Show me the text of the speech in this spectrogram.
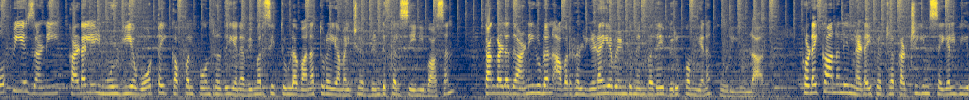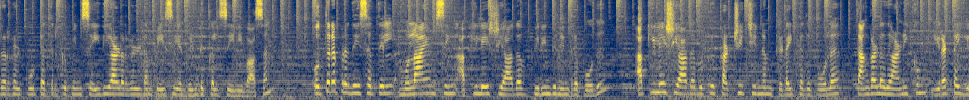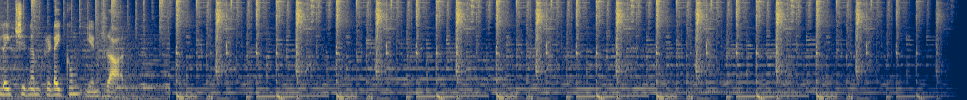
OPS அணி கடலில் மூழ்கிய ஓட்டை கப்பல் போன்றது என விமர்சித்துள்ள வனத்துறை அமைச்சர் திண்டுக்கல் சீனிவாசன் தங்களது அணியுடன் அவர்கள் இணைய வேண்டும் என்பதே விருப்பம் என கூறியுள்ளார். கொடைக்கானலில் நடைபெற்ற கட்சியின் செயல் வீரர்கள் கூட்டத்திற்கு பின் செய்தியாளர்களிடம் பேசிய திண்டுக்கல் சீனிவாசன் உத்தரப்பிரதேசத்தில் முலாயம் சிங் அகிலேஷ் யாதவ் பிரிந்து நின்றபோது அகிலேஷ் யாதவுக்கு கட்சி சின்னம் கிடைத்தது போல தங்களது அணிக்கும் இரட்டை இலை சின்னம் கிடைக்கும் என்றார்.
